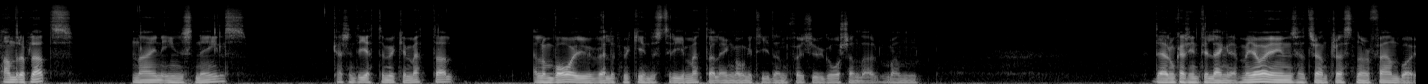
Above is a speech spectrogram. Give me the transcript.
Andra plats Nine Inch Nails. Kanske inte jättemycket metal. Eller de var ju väldigt mycket industrimetal en gång i tiden för 20 år sedan där men Det är de kanske inte längre. Men jag är ju en Trent Reznor fanboy.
